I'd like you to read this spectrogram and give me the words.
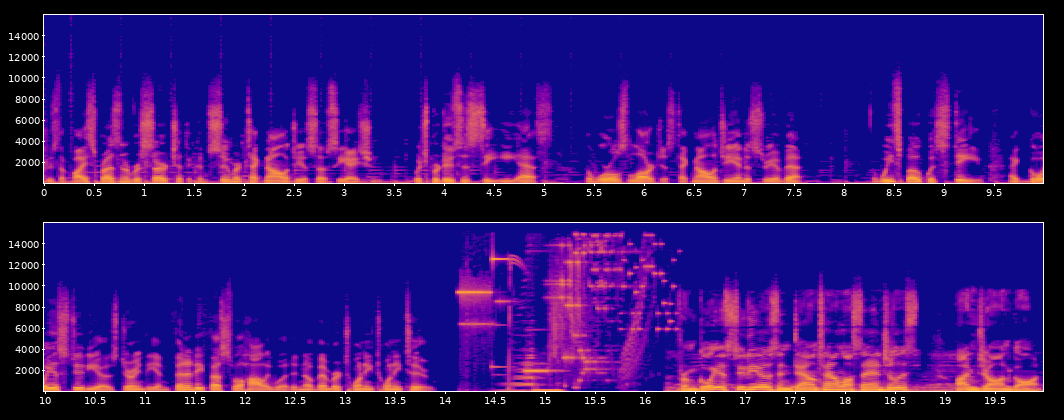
who's the Vice President of Research at the Consumer Technology Association, which produces CES, the world's largest technology industry event. We spoke with Steve at Goya Studios during the Infinity Festival Hollywood in November 2022. From Goya Studios in downtown Los Angeles, I'm John Gaunt.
